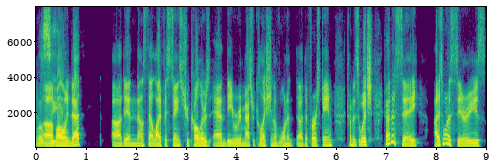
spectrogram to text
We'll Uh, see. following that, uh, they announced that Life is Strange True Colors and the remastered collection of one uh, the first game come to Switch. Can I just say, I just want a series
